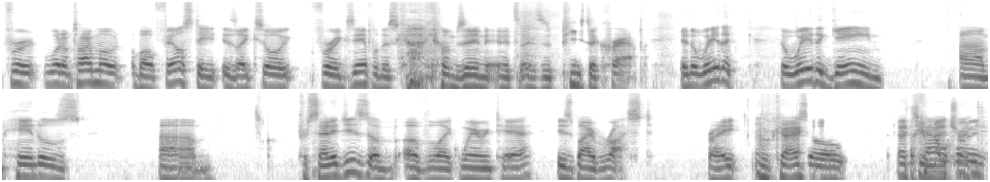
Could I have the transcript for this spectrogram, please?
for what I'm talking about about fail state is like so for example, this car comes in and it's, it's a piece of crap. And the way the the way the game um, handles um, percentages of of like wear and tear is by rust, right? Okay. So That's your metric. in-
